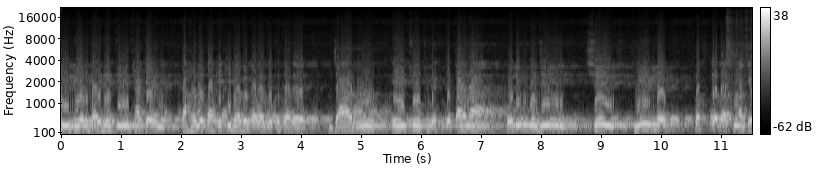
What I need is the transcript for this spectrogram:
ইন্দ্রিয়ের বাইরে তিনি থাকেন, তাহলে তাকে কীভাবে পাওয়া যেতে পারে? যার রূপ এই চোখ দেখতে পায় না, অলিঙ্গ যিনি, সেই নির্লেপ প্রত্যগাত্মাকে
